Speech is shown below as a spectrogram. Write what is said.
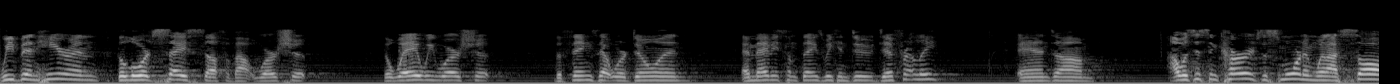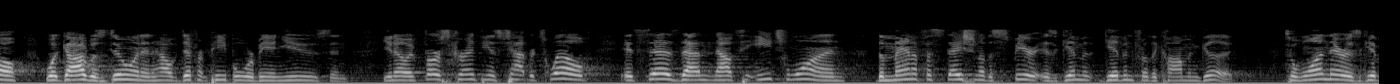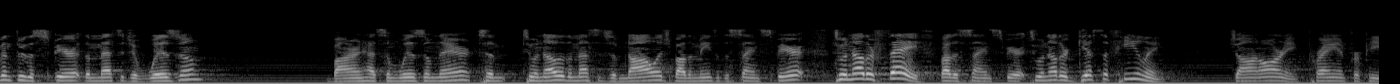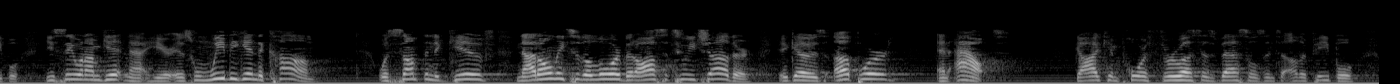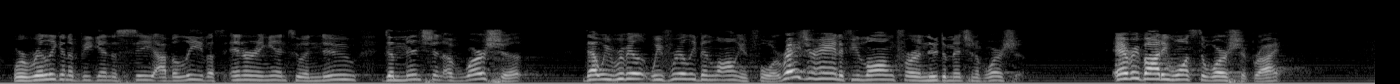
We've been hearing the Lord say stuff about worship, the way we worship, the things that we're doing, and maybe some things we can do differently. And um, I was just encouraged this morning when I saw what God was doing and how different people were being used. And you know, in 1 Corinthians chapter 12, it says that now to each one the manifestation of the Spirit is given, given for the common good. To one there is given through the Spirit the message of wisdom Byron had some wisdom there. To, to another, the message of knowledge by the means of the same Spirit. To another, faith by the same Spirit. To another, gifts of healing. John Arney, praying for people. You see what I'm getting at here is when we begin to come with something to give not only to the Lord but also to each other, it goes upward and out. God can pour through us as vessels into other people. We're really going to begin to see, I believe, us entering into a new dimension of worship that we re- we've really been longing for. Raise your hand if you long for a new dimension of worship. Everybody wants to worship, right?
